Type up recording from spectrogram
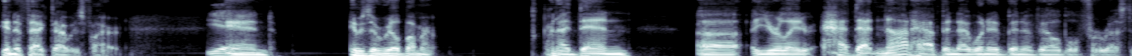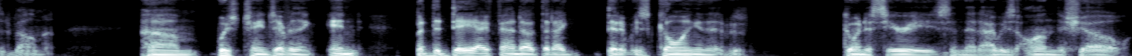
in effect i was fired Yeah. and it was a real bummer. And I then, uh, a year later, had that not happened, I wouldn't have been available for Arrested Development, um, which changed everything. And but the day I found out that I that it was going and that it was going to series and that I was on the show,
